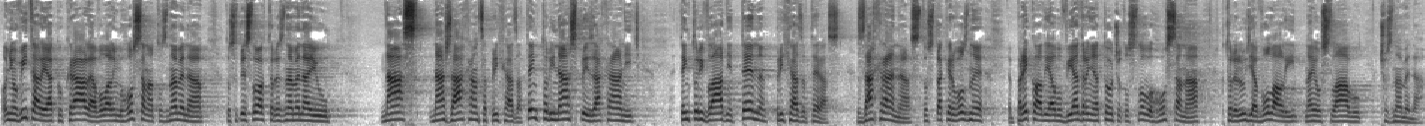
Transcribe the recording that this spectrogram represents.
Oni ho vítali ako kráľa volali mu Hosana, to znamená, to sú tie slova, ktoré znamenajú nás, náš záchranca prichádza. Ten, ktorý nás príde zachrániť, ten, ktorý vládne, ten prichádza teraz. Zachráň nás. To sú také rôzne preklady alebo vyjadrenia toho, čo to slovo Hosana, ktoré ľudia volali na jeho slávu, čo znamená.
